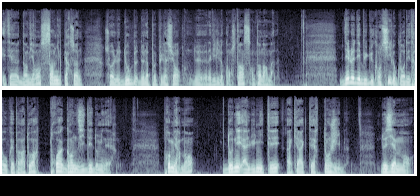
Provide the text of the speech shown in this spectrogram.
était d'environ 100 000 personnes, soit le double de la population de la ville de Constance en temps normal. Dès le début du concile, au cours des travaux préparatoires, trois grandes idées dominèrent. Premièrement, donner à l'unité un caractère tangible. Deuxièmement,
